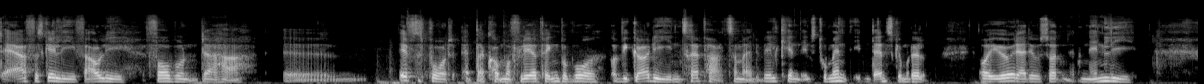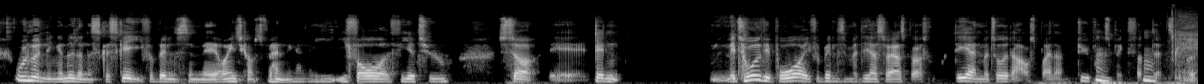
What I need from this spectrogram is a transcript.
der er forskellige faglige forbund, der har øh, efterspurgt, at der kommer flere penge på bordet, og vi gør det i en trepart, som er et velkendt instrument i den danske model. Og i øvrigt er det jo sådan, at den endelige udmyndning af midlerne skal ske i forbindelse med overenskomstforhandlingerne i, i foråret 24. Så øh, den metode, vi bruger i forbindelse med det her svære spørgsmål, det er en metode, der afspejler en dyb mm. respekt for mm. den danske måde.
